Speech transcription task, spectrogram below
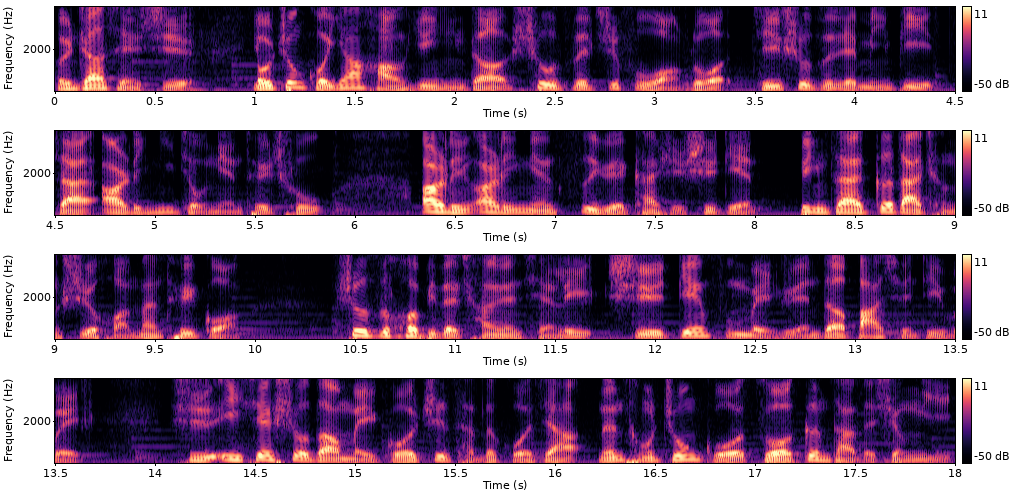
文章显示。由中国央行运营的数字支付网络及数字人民币在二零一九年推出，二零二零年四月开始试点，并在各大城市缓慢推广。数字货币的长远潜力是颠覆美元的霸权地位，使一些受到美国制裁的国家能同中国做更大的生意。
